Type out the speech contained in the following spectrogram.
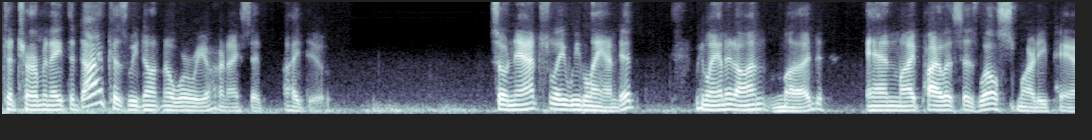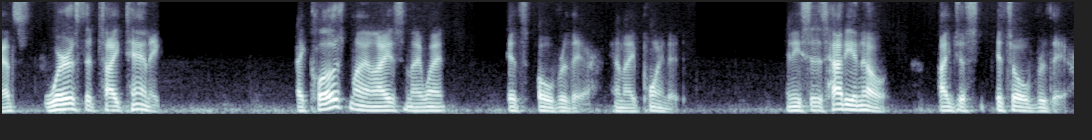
to terminate the dive because we don't know where we are. And I said, I do. So naturally, we landed. We landed on mud. And my pilot says, Well, smarty pants, where's the Titanic? I closed my eyes and I went, It's over there. And I pointed. And he says, How do you know? I just, it's over there.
